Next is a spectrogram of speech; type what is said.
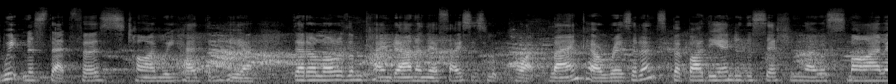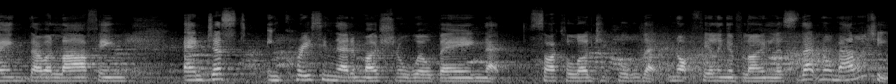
witnessed that first time we had them here that a lot of them came down and their faces looked quite blank, our residents, but by the end of the session they were smiling, they were laughing and just increasing that emotional well-being, that psychological, that not feeling of loneliness, that normality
